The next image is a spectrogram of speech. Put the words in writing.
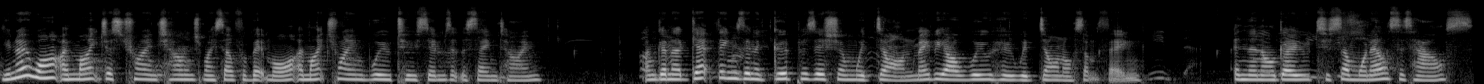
You know what? I might just try and challenge myself a bit more. I might try and woo two Sims at the same time. I'm gonna get things in a good position with Don. Maybe I'll woohoo with Don or something and then I'll go to someone else's house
